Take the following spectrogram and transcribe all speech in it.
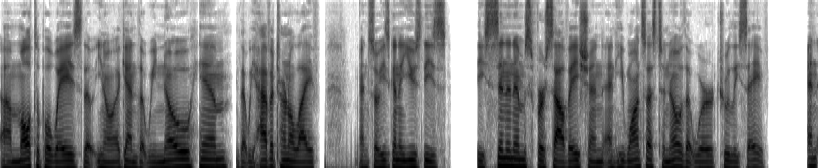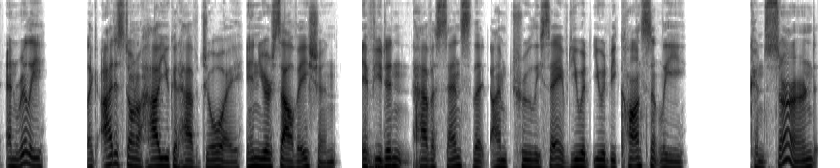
um, multiple ways that you know again that we know Him, that we have eternal life, and so he's gonna use these these synonyms for salvation, and he wants us to know that we're truly saved. And and really, like I just don't know how you could have joy in your salvation if you didn't have a sense that I'm truly saved. You would you would be constantly concerned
